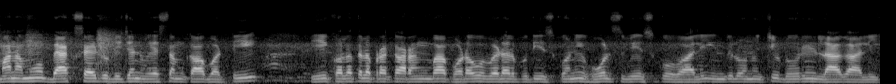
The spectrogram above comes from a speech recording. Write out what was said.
మనము బ్యాక్ సైడ్ డిజైన్ వేస్తాం కాబట్టి ఈ కొలతల ప్రకారంగా పొడవు వెడల్పు తీసుకొని హోల్స్ వేసుకోవాలి. ఇందులో నుంచి డోరీని లాగాలి.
